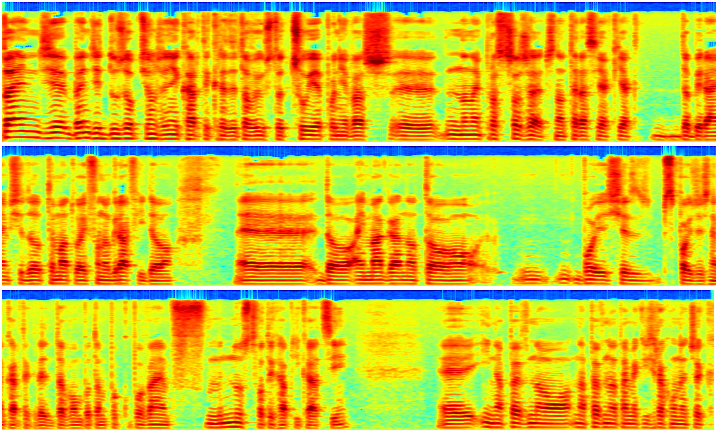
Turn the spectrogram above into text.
będzie, będzie duże obciążenie karty kredytowej, już to czuję, ponieważ y, no najprostsza rzecz, no teraz jak, jak dobierałem się do tematu iPhoneografii, do, e, do iMaga, no to boję się spojrzeć na kartę kredytową, bo tam pokupowałem mnóstwo tych aplikacji e, i na pewno, na pewno tam jakiś rachuneczek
